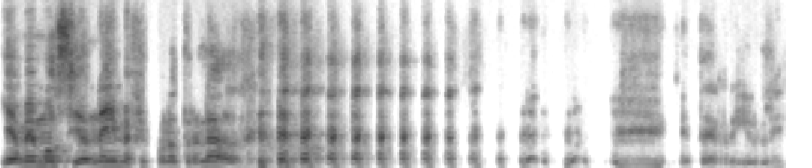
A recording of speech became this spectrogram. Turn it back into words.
Ya me emocioné y me fui por otro lado. Qué terrible.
